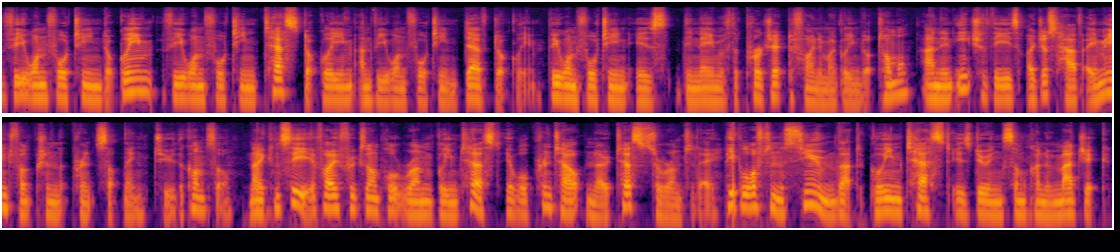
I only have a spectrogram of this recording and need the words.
v114.gleam, v114test.gleam, and v114dev.gleam. v114 is the name of the project defined in my gleam.toml, and in each of these I just have a main function that prints something to the console. Now you can see if I, for example, run gleam test, it will print out no tests to run today. People often assume that gleam test is doing some kind of magic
